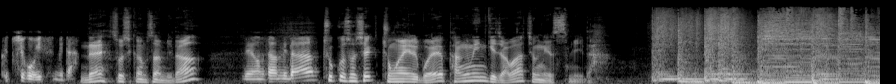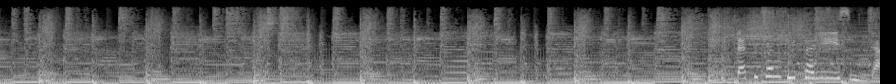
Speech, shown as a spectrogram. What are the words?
그치고 있습니다. 네, 소식 감사합니다. 네, 감사합니다. 축구 소식 중앙일보의 박민 기자와 정리했습니다. 따뜻한 비판이 있습니다.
